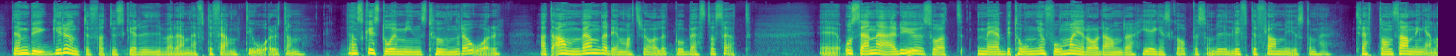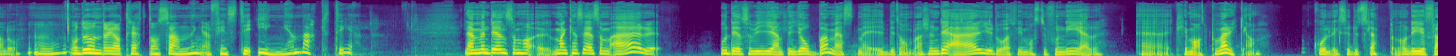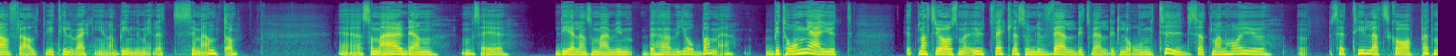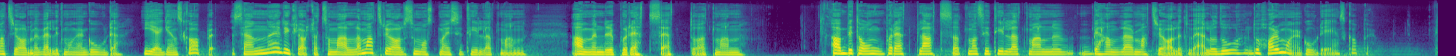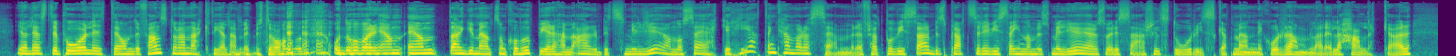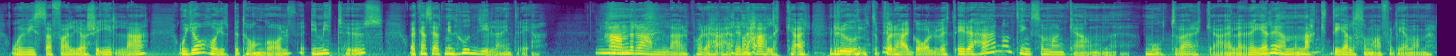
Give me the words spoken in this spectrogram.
den bygger du inte för att du ska riva den efter 50 år, utan den ska stå i minst 100 år. Att använda det materialet på bästa sätt. Eh, och sen är det ju så att med betongen får man en rad andra egenskaper som vi lyfter fram i just de här 13 sanningarna. Då. Mm. Och då undrar jag, 13 sanningar, finns det ingen nackdel? Nej men den som har, man kan säga som är, och det som vi egentligen jobbar mest med i betongbranschen, det är ju då att vi måste få ner eh, klimatpåverkan. koldioxidutsläppen. Och det är ju framförallt vid tillverkningen av bindemedlet cement då, eh, som är den om man säger, delen som är, vi behöver jobba med. Betong är ju ett, ett material som har utvecklats under väldigt, väldigt lång tid så att man har ju eh, sett till att skapa ett material med väldigt många goda egenskaper. Sen är det klart att som alla material så måste man ju se till att man använder det på rätt sätt och att man har betong på rätt plats, att man ser till att man eh, behandlar materialet väl och då, då har det många goda egenskaper. Jag läste på lite om det fanns några nackdelar med betong och, och då var det en, en argument som kom upp i det här med arbetsmiljön och säkerheten kan vara sämre för att på vissa arbetsplatser i vissa inomhusmiljöer så är det särskilt stor risk att människor ramlar eller halkar och i vissa fall gör sig illa. Och jag har ju ett betonggolv i mitt hus och jag kan säga att min hund gillar inte det. Nej. Han ramlar på det här eller halkar runt på det här golvet. Är det här någonting som man kan motverka eller är det en nackdel som man får leva med?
